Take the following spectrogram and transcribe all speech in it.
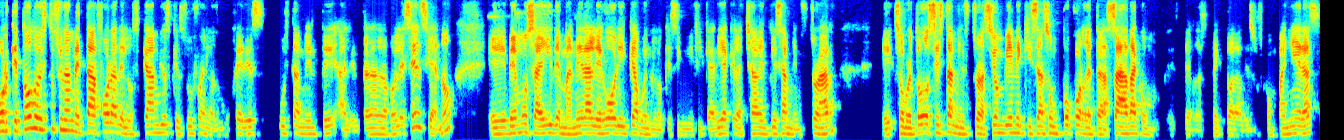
Porque todo esto es una metáfora de los cambios que sufren las mujeres justamente al entrar a la adolescencia, ¿no? Eh, vemos ahí de manera alegórica, bueno, lo que significaría que la chava empieza a menstruar, eh, sobre todo si esta menstruación viene quizás un poco retrasada con este, respecto a la de sus compañeras,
